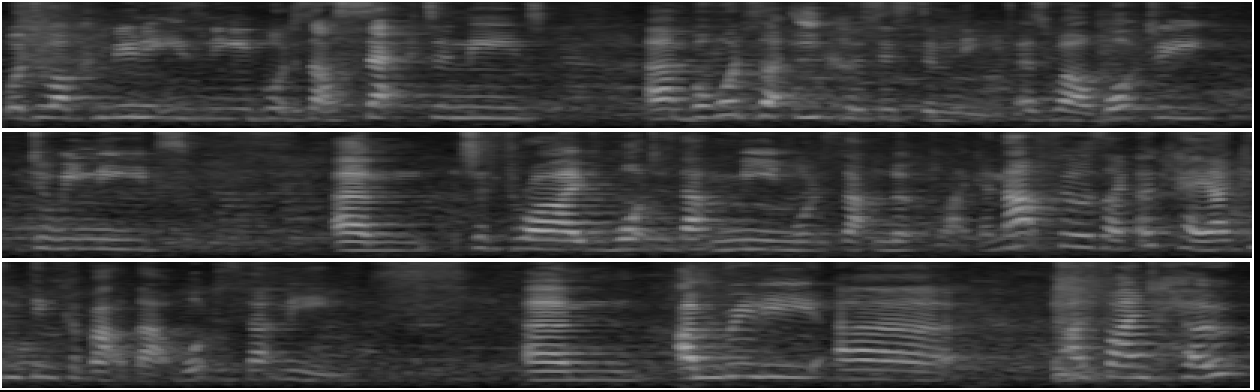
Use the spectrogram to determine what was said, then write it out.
What do our communities need? What does our sector need? Um, but what does our ecosystem need as well? What do we, do we need um, to thrive? What does that mean? What does that look like? And that feels like, okay, I can think about that. What does that mean? Um, I'm really, uh, I find hope.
